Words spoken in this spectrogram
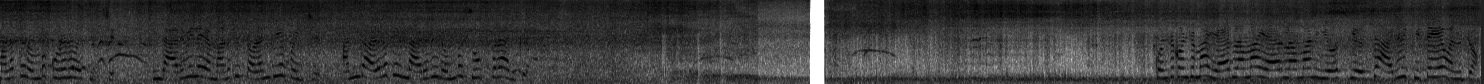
என் மனசை ரொம்ப குளிர வச்சிருச்சு. இந்த அருவியில் என் மனசு தொலைஞ்சே போயிடுச்சு. அந்த அளவுக்கு இந்த அருவி ரொம்ப சூப்பராக இருக்கு. கொஞ்சம் கொஞ்சமாக ஏறலாமா ஏறலாமான்னு யோசிச்சு யோசிச்சு அருவி கிட்டேயே வந்துட்டோம்.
